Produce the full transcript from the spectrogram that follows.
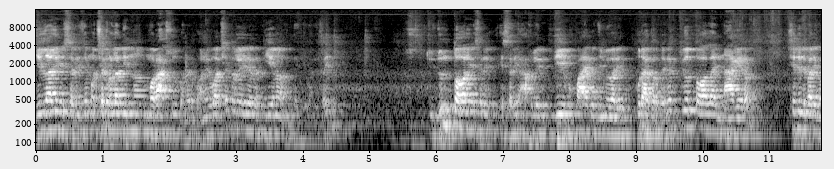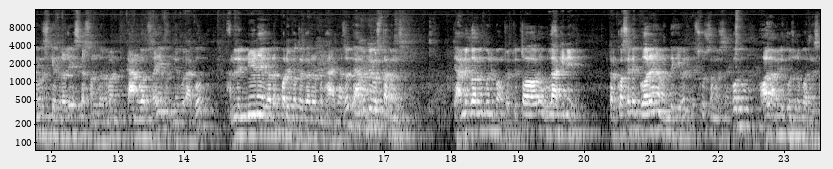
जिल्लाले यसरी चाहिँ म क्षेत्रलाई दिन्न म राख्छु भनेर भन्यो वा क्षेत्रले लिएर दिएन भनेदेखि भने चाहिँ जुन तहले यसरी यसरी आफूले दिएको पाएको जिम्मेवारी पुरा गर्दैन त्यो तहलाई नागेर सिधै नेपाली कङ्ग्रेस केन्द्रले यसका सन्दर्भमा काम गर्छ है भन्ने कुराको हामीले निर्णय गरेर परिपत्र गरेर पठाएका छौँ त्यो हाम्रो व्यवस्था पनि छ। त्यो हामीले गर्नु पनि पाउँछौँ। त्यो तहहरू हुलाकिने। तर कसैले गरेन भनेदेखि भने त्यसको समस्याको हल हामीले खोज्नुपर्ने छ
